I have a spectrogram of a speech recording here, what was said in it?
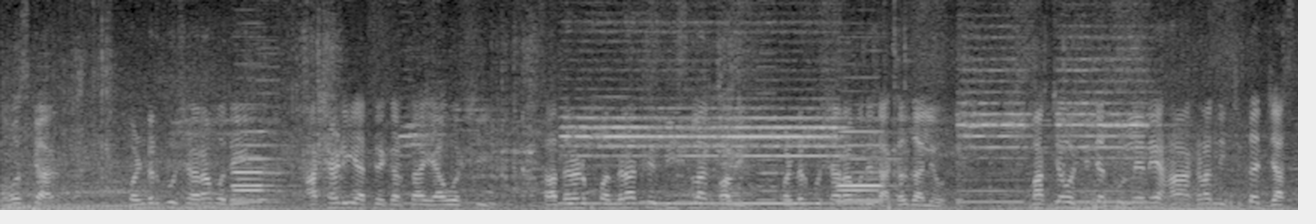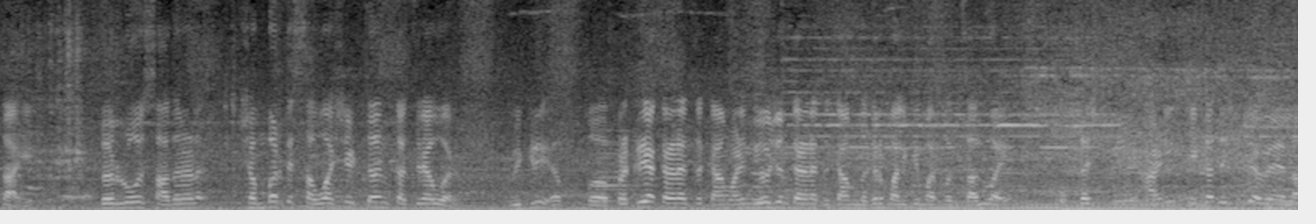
नमस्कार. पंढरपूर शहरामध्ये आषाढी यात्रेकरता यावर्षी साधारण पंधरा ते वीस लाख भाविक पंढरपूर शहरामध्ये दाखल झाले होते. मागच्या वर्षीच्या तुलनेने हा आकडा निश्चितच जास्त आहे. दररोज साधारण शंभर ते सव्वाशे टन कचऱ्यावर विक्री प- प्रक्रिया करण्याचं काम आणि नियोजन करण्याचं काम नगरपालिकेमार्फत चालू आहे. दशमी आणि एकादशीच्या वेळेला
